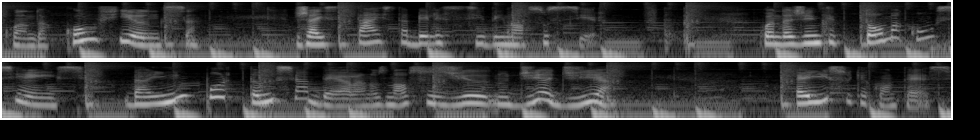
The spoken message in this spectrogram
quando a confiança já está estabelecida em nosso ser. Quando a gente toma consciência da importância dela nos nossos dias, no dia a dia, é isso que acontece.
